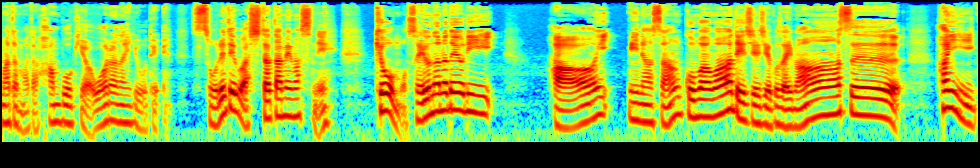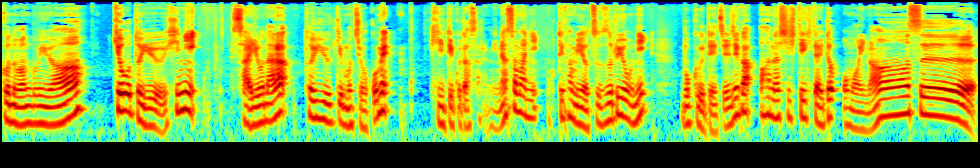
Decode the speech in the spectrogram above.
まだまだ繁忙期は終わらないようで、それではしたためますね。今日もさよならだより。はーい。皆さん、こんばんは。デジェジでございます。はい。この番組は、今日という日に、さよならという気持ちを込め、聞いてくださる皆様にお手紙を綴るように、僕、デジェジェがお話ししていきたいと思います。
